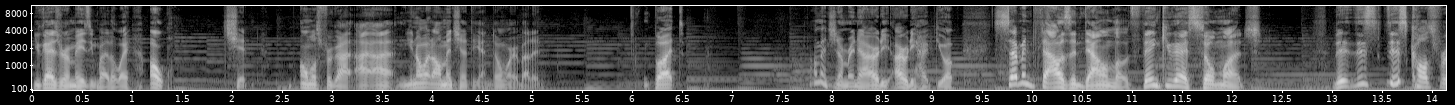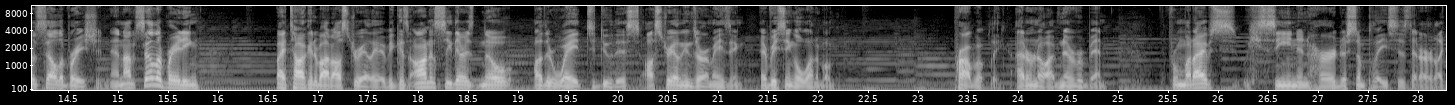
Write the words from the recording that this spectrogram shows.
You guys are amazing, by the way. Oh, shit almost forgot. I, I, you know what? I'll mention at the end. Don't worry about it. But I'll mention them right now. I already, I already hyped you up. Seven thousand downloads. Thank you guys so much. This, this calls for a celebration, and I'm celebrating by talking about Australia because honestly, there's no other way to do this. Australians are amazing, every single one of them. Probably. I don't know. I've never been. From what I've seen and heard, there's some places that are like,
